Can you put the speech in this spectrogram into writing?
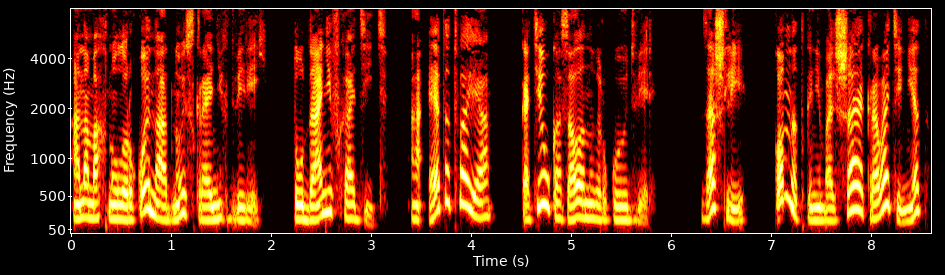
Она махнула рукой на одну из крайних дверей. Туда не входить. А это твоя. Кати указала на другую дверь. Зашли. Комнатка небольшая, кровати нет,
